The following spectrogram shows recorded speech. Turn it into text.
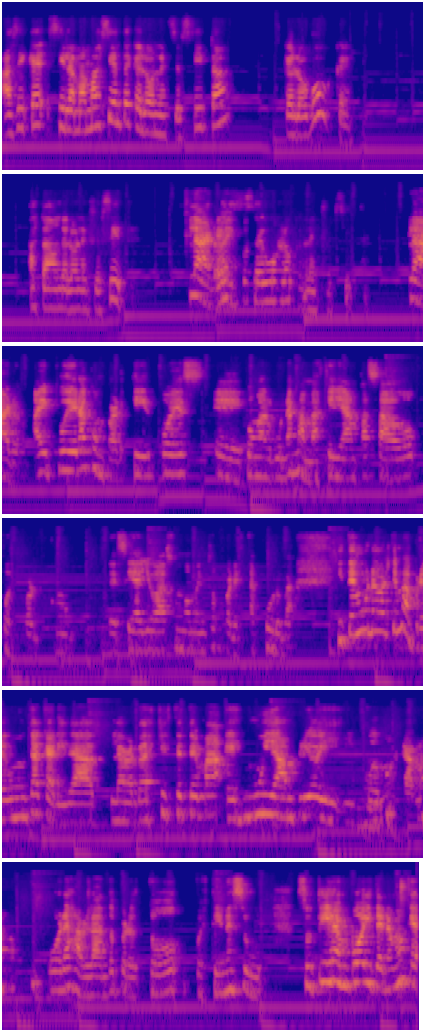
Así que si la mamá siente que lo necesita, que lo busque hasta donde lo necesite. Claro. Es según lo que necesite. Claro, ahí pudiera compartir pues eh, con algunas mamás que ya han pasado pues por, decía yo hace un momento, por esta curva. Y tengo una última pregunta, Caridad. La verdad es que este tema es muy amplio y, podemos quedarnos horas hablando, pero todo pues tiene su, su tiempo y tenemos que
